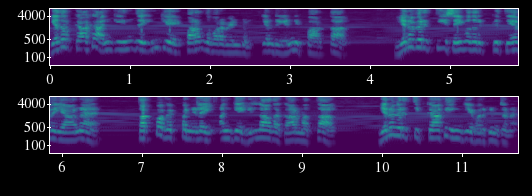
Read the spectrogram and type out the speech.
எதற்காக அங்கிருந்து இங்கே பறந்து வர வேண்டும் என்று எண்ணி பார்த்தால் இனவிருத்தி செய்வதற்கு தேவையான தட்ப நிலை அங்கே இல்லாத காரணத்தால் இனவிருத்திக்காக இங்கே வருகின்றன.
